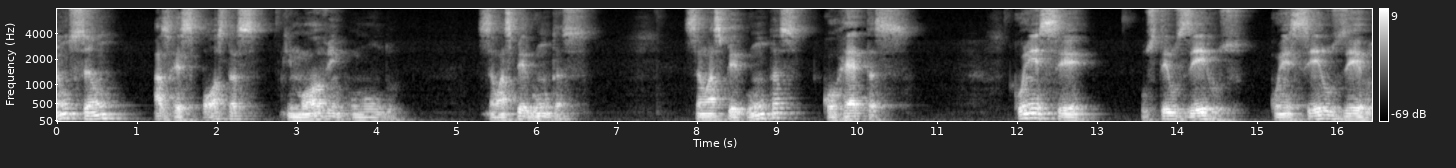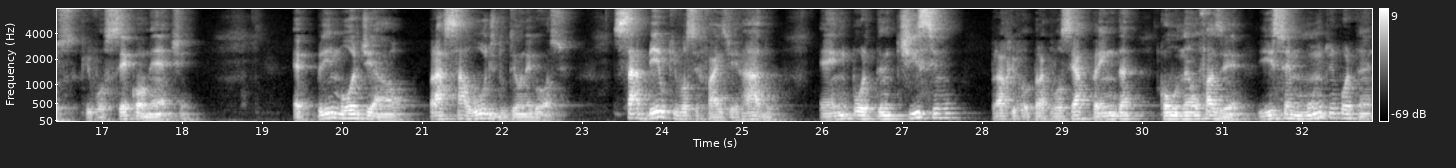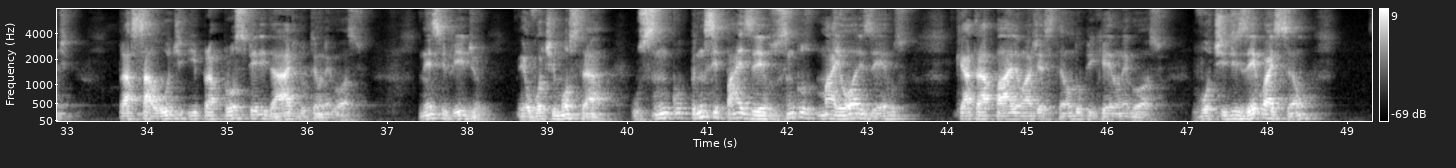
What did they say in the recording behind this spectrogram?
não são as respostas que movem o mundo, são as perguntas. São as perguntas corretas. Conhecer os teus erros, conhecer os erros que você comete é primordial para a saúde do teu negócio. Saber o que você faz de errado é importantíssimo para que, que você aprenda como não fazer. E isso é muito importante para a saúde e para a prosperidade do teu negócio. Nesse vídeo eu vou te mostrar os cinco principais erros, os cinco maiores erros que atrapalham a gestão do pequeno negócio. Vou te dizer quais são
